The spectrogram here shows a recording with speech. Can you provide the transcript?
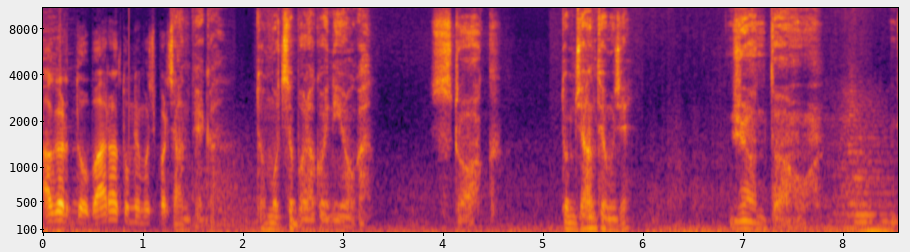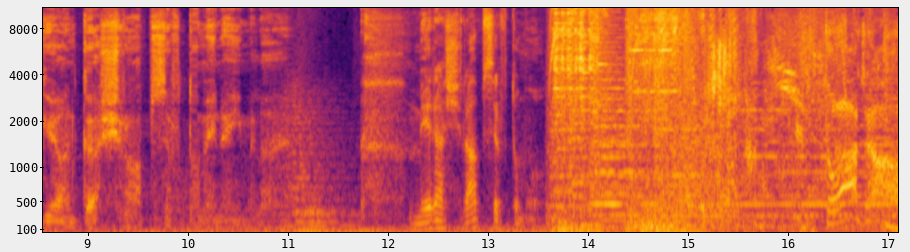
अगर दोबारा तुमने मुझ पर चाँद फेंका तो मुझसे बुरा कोई नहीं होगा। स्टॉक तुम जानते हो मुझे? जानता हूँ। ज्ञान का श्राप सिर्फ़ तुम्हें नहीं मिला है। मेरा श्राप सिर्फ़ तुम हो। तो आ जाओ।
